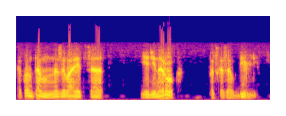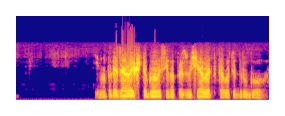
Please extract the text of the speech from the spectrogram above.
как он там называется, «Единорог», — подсказал Билли. Ему показалось, что голос его прозвучал от кого-то другого.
